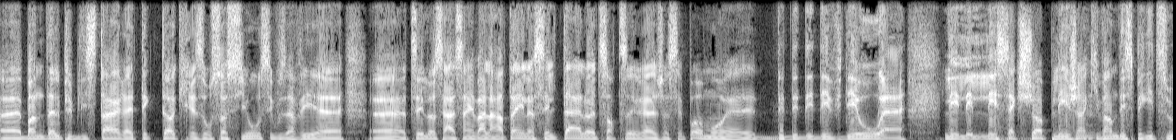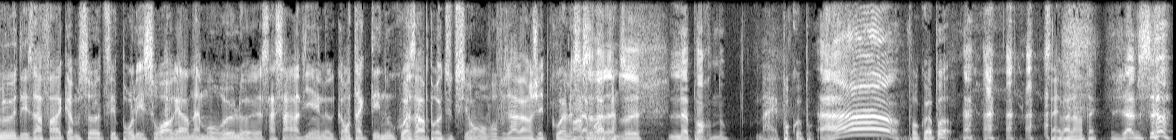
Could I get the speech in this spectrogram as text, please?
euh, bundle publicitaire, euh, TikTok, réseaux sociaux. Si vous avez, euh, euh, tu sais, là, c'est à Saint-Valentin, là, c'est le temps là, de sortir, euh, je sais pas, moi, euh, des, des- des- des vidéos, euh, les, les, les sex shops, les gens qui vendent des spiritueux, des affaires comme ça, tu sais, pour les soirées en amoureux, là, ça s'en vient. là. Contactez-nous, Quasar Production, on va vous arranger de quoi. Là, ça peine. dire le porno. Ben, pourquoi pas? Ah! Pourquoi pas? Saint-Valentin. J'aime ça.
